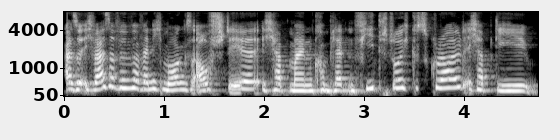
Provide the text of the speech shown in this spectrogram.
also ich weiß auf jeden Fall, wenn ich morgens aufstehe, ich habe meinen kompletten Feed durchgescrollt. Ich habe die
